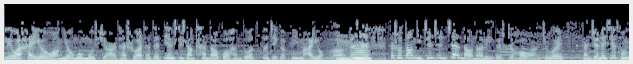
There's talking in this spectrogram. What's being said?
另外还有网友木木雪儿，他说他在电视上看到过很多次这个兵马俑了，但是他说当你真正站到那里的时候啊，就会感觉那些从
